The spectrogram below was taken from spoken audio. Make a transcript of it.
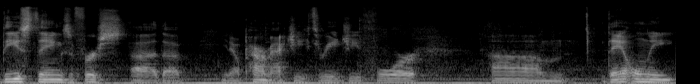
these things, the first, uh, the, you know, Power Mac G3, G4, um, they only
